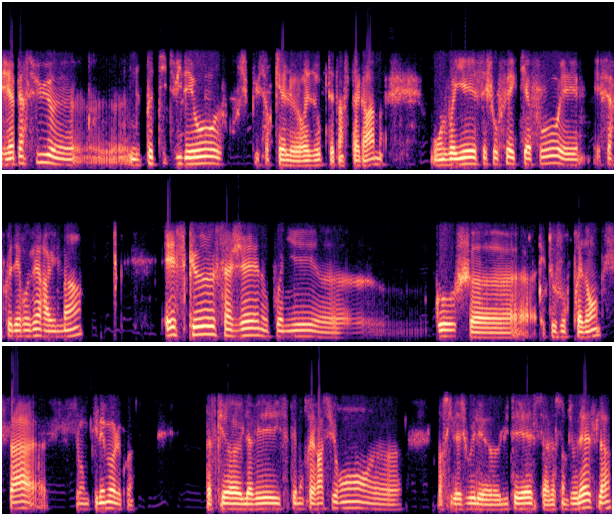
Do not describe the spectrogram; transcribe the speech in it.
j'ai aperçu euh, une petite vidéo, je sais plus sur quel réseau, peut-être Instagram, où on le voyait s'échauffer avec Tiafo et, et, faire que des revers à une main. Est-ce que ça gêne au poignet euh, gauche euh, est toujours présente? Ça, c'est mon petit bémol, quoi. Parce qu'il avait, il s'était montré rassurant lorsqu'il a joué l'UTS à Los Angeles, là.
